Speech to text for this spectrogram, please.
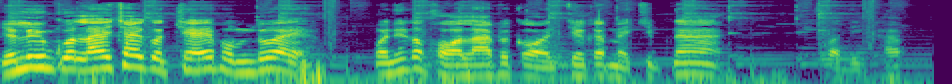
อย่าลืมกดไลค์ใช่กดแชร์ให้ผมด้วย วันนี้ต้องขอลาไปก่อนเจอกันใหม่คลิปหน้า สวัสดีครับ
